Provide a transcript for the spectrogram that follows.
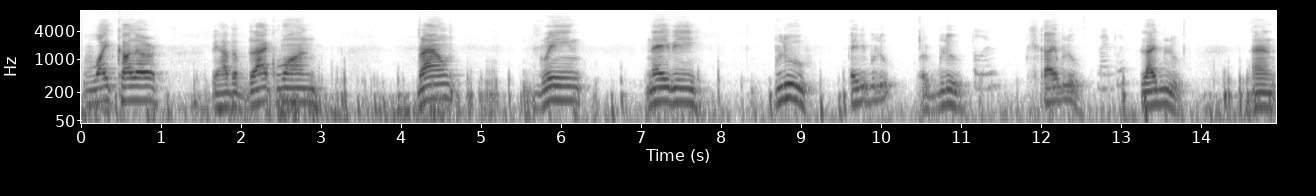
White color, we have a black one, brown, green, navy, blue, baby blue or blue? Blue. Sky blue light blue and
